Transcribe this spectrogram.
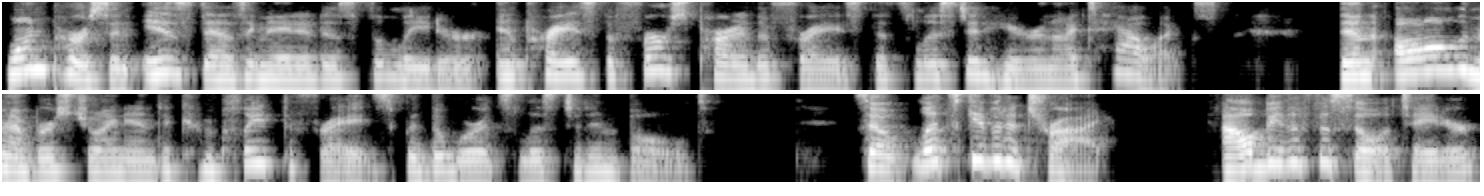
one person is designated as the leader and prays the first part of the phrase that's listed here in italics. Then all the members join in to complete the phrase with the words listed in bold. So let's give it a try. I'll be the facilitator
